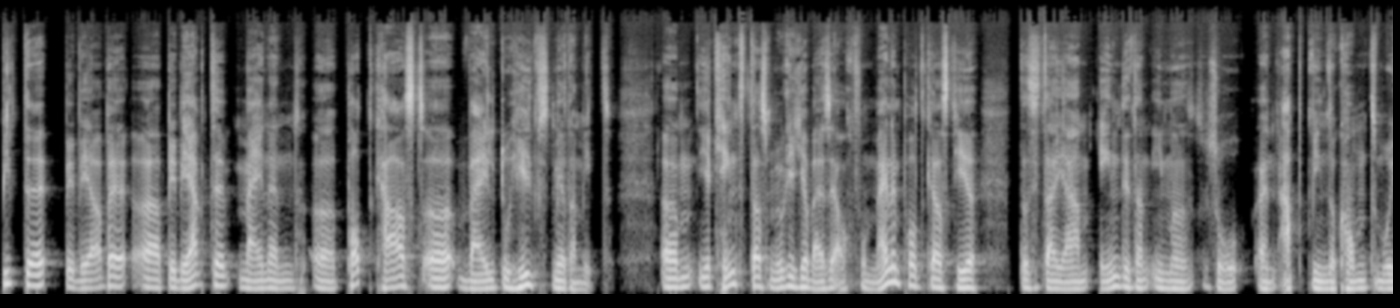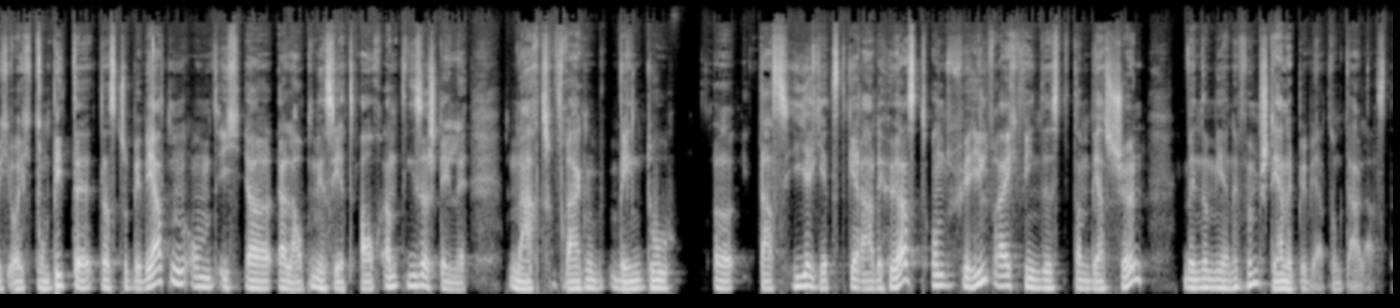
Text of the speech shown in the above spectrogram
bitte bewerbe, äh, bewerte meinen äh, Podcast, äh, weil du hilfst mir damit. Ähm, ihr kennt das möglicherweise auch von meinem Podcast hier, dass da ja am Ende dann immer so ein Abbinder kommt, wo ich euch darum bitte, das zu bewerten. Und ich äh, erlaube mir es jetzt auch an dieser Stelle nachzufragen, wenn du äh, das hier jetzt gerade hörst und für hilfreich findest, dann wäre es schön, wenn du mir eine 5-Sterne-Bewertung da lasst.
